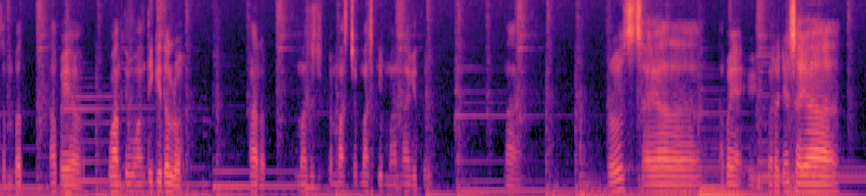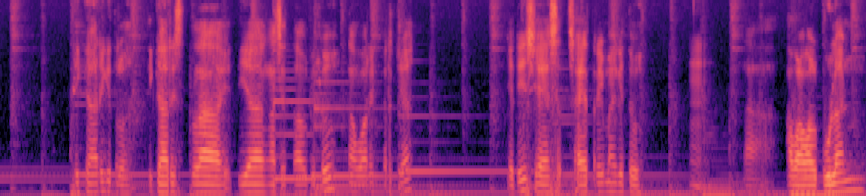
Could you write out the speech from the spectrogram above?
sempet apa ya wanti-wanti gitu loh harap masih cemas-cemas gimana gitu nah terus saya apa ya ibaratnya saya tiga hari gitu loh tiga hari setelah dia ngasih tahu gitu nawarin kerja jadi saya saya terima gitu Hmm. nah awal-awal bulan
